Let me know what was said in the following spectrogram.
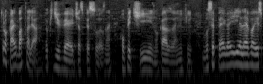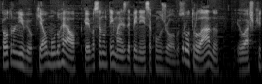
trocar e batalhar. É o que diverte as pessoas, né? Competir, no caso, enfim. Você pega e eleva isso para outro nível, que é o mundo real. Porque aí você não tem mais dependência com os jogos. Por outro lado, eu acho que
